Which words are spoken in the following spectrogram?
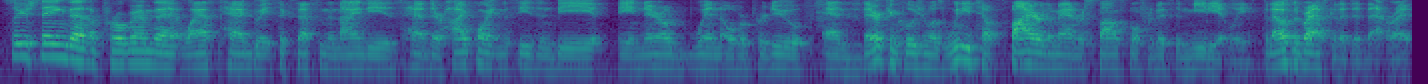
So you're saying that a program that last had great success in the 90s had their high point in the season be a narrow win over Purdue, and their conclusion was we need to fire the man responsible for this immediately. But that was Nebraska that did that, right?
